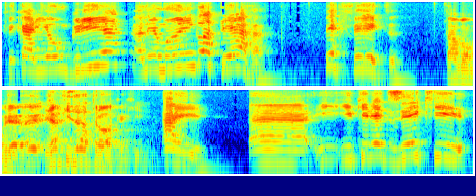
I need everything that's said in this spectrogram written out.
ficaria Hungria, Alemanha e Inglaterra. Perfeito. Tá bom, já, já fiz a troca aqui. Aí. É, e, e queria dizer que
